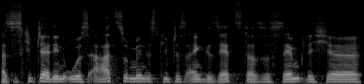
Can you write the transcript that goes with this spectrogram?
also es gibt ja in den USA zumindest gibt es ein Gesetz, dass es sämtliche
